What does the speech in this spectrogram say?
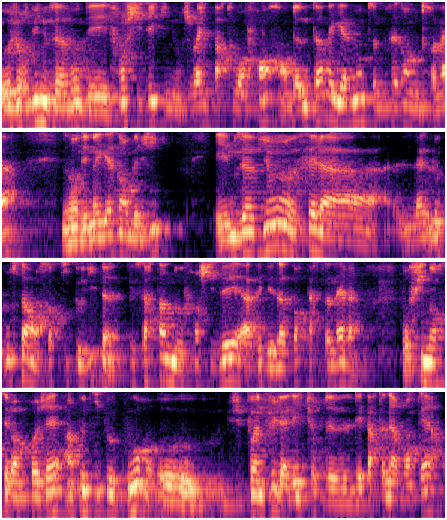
aujourd'hui nous avons des franchisés qui nous rejoignent partout en France, en dom-tom également, nous sommes présents en Outre-mer. Nous avons des magasins en Belgique. Et nous avions fait le constat en sortie Covid que certains de nos franchisés avaient des apports personnels pour financer leur projet un petit peu court du point de vue de la lecture des partenaires bancaires.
